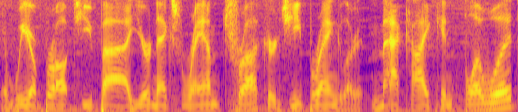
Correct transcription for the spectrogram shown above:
and we are brought to you by your next Ram truck or Jeep Wrangler at Mac Haik in Flowood.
